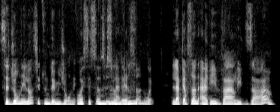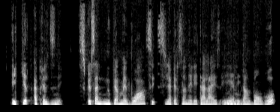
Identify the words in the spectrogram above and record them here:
Cette journée-là, c'est une demi-journée. Ouais, c'est ça, c'est Mhm. souvent La personne, oui. La personne arrive vers les 10 heures et quitte après le dîner. Ce que ça nous permet de voir, c'est si la personne elle est à l'aise et elle est dans le bon groupe.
